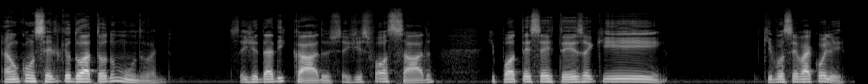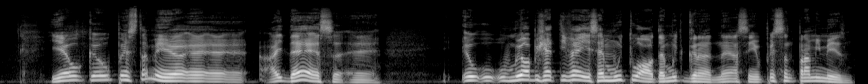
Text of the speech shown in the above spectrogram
é um conselho que eu dou a todo mundo, velho. Seja dedicado, seja esforçado, que pode ter certeza que, que você vai colher. E é o que eu penso também. é- é- a ideia é essa. É, eu, o, o meu objetivo é esse, é muito alto, é muito grande, né? Assim, eu pensando pra mim mesmo.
